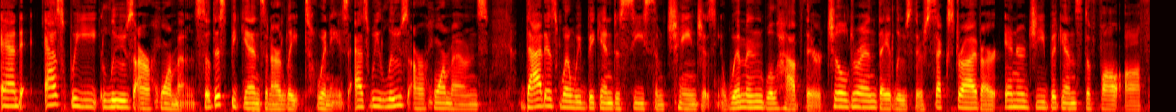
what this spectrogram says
And as we lose our hormones, so this begins in our late 20s, as we lose our hormones, that is when we begin to see some changes. You know, women will have their children, they lose their sex drive, our energy begins to fall off.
